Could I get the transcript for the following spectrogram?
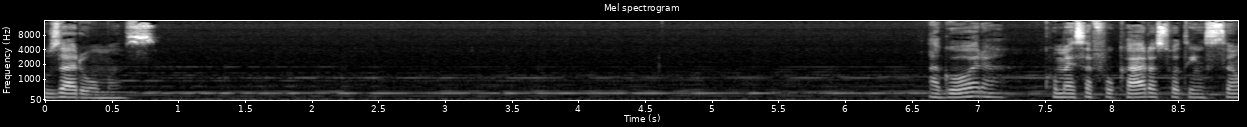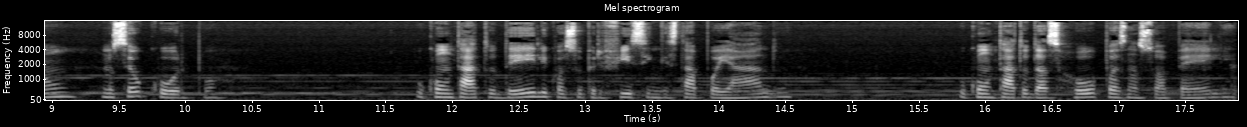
os aromas. Agora comece a focar a sua atenção no seu corpo, o contato dele com a superfície em que está apoiado, o contato das roupas na sua pele,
